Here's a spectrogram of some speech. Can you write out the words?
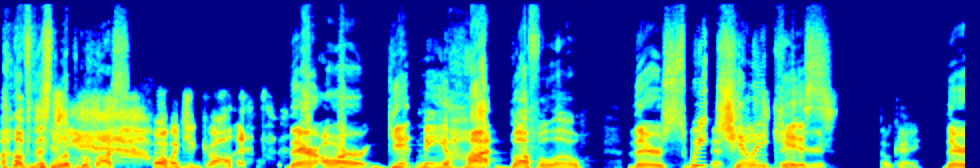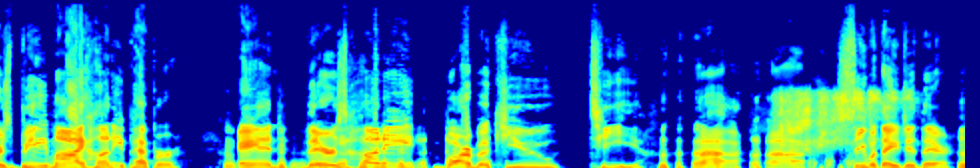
of this lip gloss. what would you call it? There are "Get Me Hot Buffalo." There's "Sweet That Chili Kiss." dangerous. Okay. There's Be My Honey Pepper, and there's Honey Barbecue Tea. See what they did there. uh,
